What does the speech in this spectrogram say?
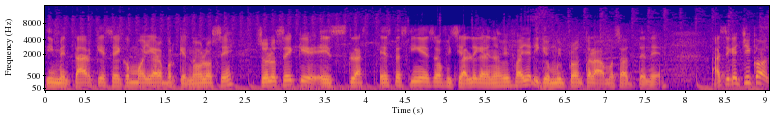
inventar que sé cómo va a llegar porque no lo sé. Solo sé que es esta skin es oficial de Garena Free Fire y que muy pronto la vamos a obtener. Así que chicos,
